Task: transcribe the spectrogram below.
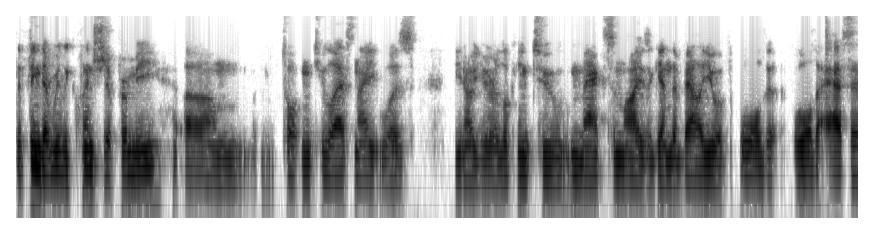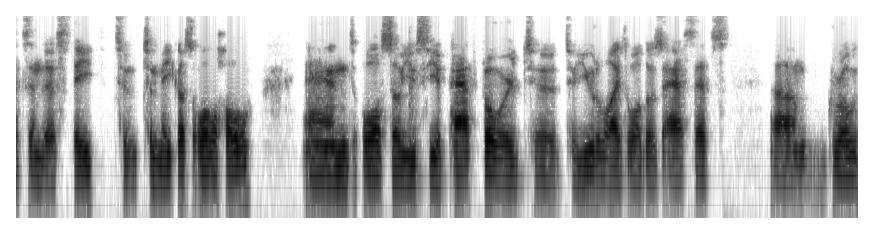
the thing that really clinched it for me, um, talking to you last night, was you know you're looking to maximize again the value of all the all the assets in the estate to to make us all whole, and also you see a path forward to to utilize all those assets, um, grow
